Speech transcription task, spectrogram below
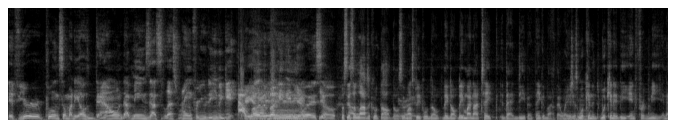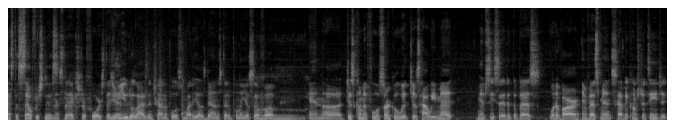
if you're pulling somebody else down, that means that's less room for you to even get out Yeah, of yeah, the yeah, bucket yeah, yeah, anyway. yeah. So But see, it's a uh, logical thought though. See, most people don't. They don't. They might not take it that deep and think about it that way. It's just what mm-hmm. can it, what can it be in for me, and that's the selfishness. And that's the extra force that Yeah. you're utilizing trying to pull somebody else down instead of pulling yourself up. Mm. And uh, just coming full circle with just how we met, Nipsey said it the best. What if our investments have become strategic?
